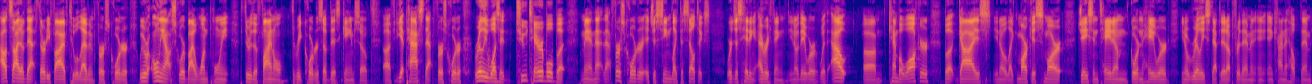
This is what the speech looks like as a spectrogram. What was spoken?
outside of that 35 to 11 first quarter, we were only outscored by one point through the final three quarters of this game. So uh, if you get past that first quarter, really wasn't too terrible. But man, that that first quarter, it just seemed like the Celtics were just hitting everything. You know, they were without um, Kemba Walker, but guys, you know, like Marcus Smart, Jayson Tatum, Gordon Hayward, you know, really stepped it up for them and, and, and kind of helped them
